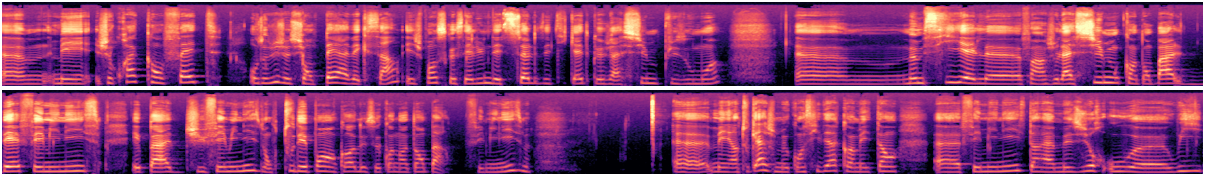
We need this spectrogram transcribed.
mais je crois qu'en fait, aujourd'hui, je suis en paix avec ça, et je pense que c'est l'une des seules étiquettes que j'assume plus ou moins. Euh, même si elle, euh, enfin, je l'assume quand on parle des féminismes et pas du féminisme, donc tout dépend encore de ce qu'on entend par féminisme. Euh, mais en tout cas, je me considère comme étant féministe dans la mesure où, oui,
